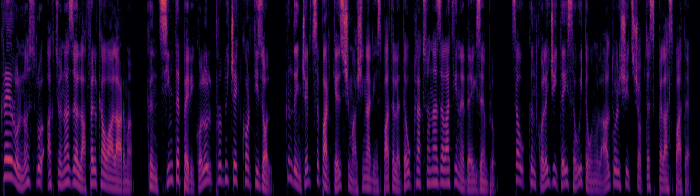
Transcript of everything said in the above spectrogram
Creierul nostru acționează la fel ca o alarmă. Când simte pericolul, produce cortizol. Când încerci să parchezi și mașina din spatele tău claxonează la tine, de exemplu. Sau când colegii tăi se uită unul la altul și îți șoptesc pe la spate.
